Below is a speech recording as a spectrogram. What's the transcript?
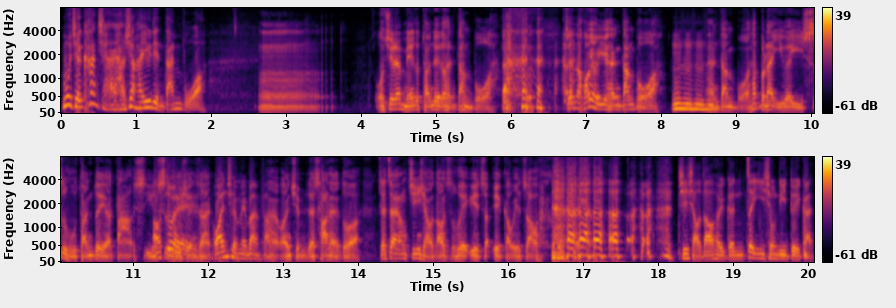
目前看起来好像还有点单薄啊，嗯。我觉得每个团队都很单薄啊，真的黄友也很单薄啊，嗯很单薄。他本来以为以四虎团队啊打以四虎选战，完全没办法，完全这差太多啊。再这样金小刀只会越糟越搞越糟，金小刀会跟正义兄弟对干。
